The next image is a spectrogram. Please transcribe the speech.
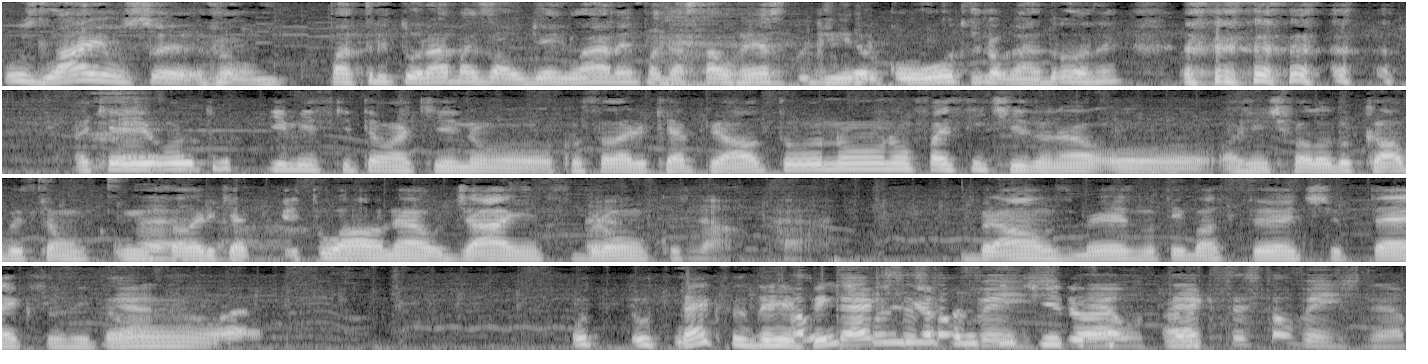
Os Lions, é, para triturar mais alguém lá, né? Para gastar o resto do dinheiro com outro jogador, né? É que aí outros times que estão aqui no, com salário cap alto não, não faz sentido, né? O, a gente falou do Cowboys, que é um, um é, salário cap virtual, né? O Giants, é, Broncos, é, não, é. Browns mesmo tem bastante, Texas, então. É, O, o Texas, de repente, o Texas talvez, sentido, é, né? o Texas talvez, né?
